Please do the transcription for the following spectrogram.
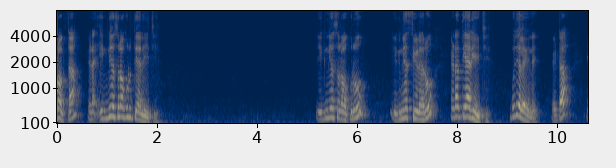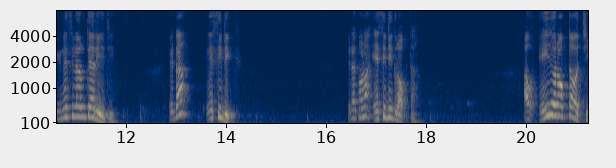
রকটা এটা ইগনিয়াস রু তৈরি হয়েছি ইগনিয়াস রু ইগনিয়াস শিড়ারু এটা তৈরি হয়েছি বুঝলে কি নাই এটা ইগনিয়াস শিড়ারু তৈরি হয়েছি এটা এসিডিক এটা কোন এসিডিক রকটা আউ এই যে রকটা অছি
